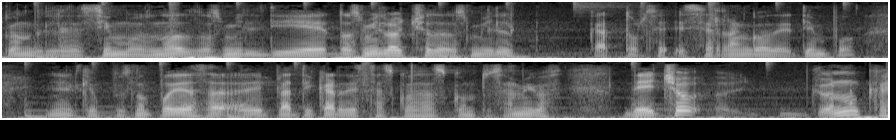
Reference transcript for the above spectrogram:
donde les decimos, ¿no? 2010, 2008, 2014, ese rango de tiempo en el que pues no podías eh, platicar de estas cosas con tus amigos. De hecho, yo nunca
